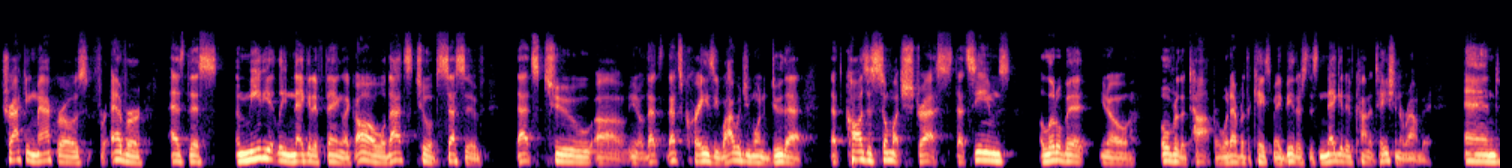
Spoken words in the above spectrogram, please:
tracking macros forever as this immediately negative thing like oh well that's too obsessive. That's too uh, you know that's that's crazy. Why would you want to do that? That causes so much stress. That seems a little bit you know over the top or whatever the case may be. There's this negative connotation around it. And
